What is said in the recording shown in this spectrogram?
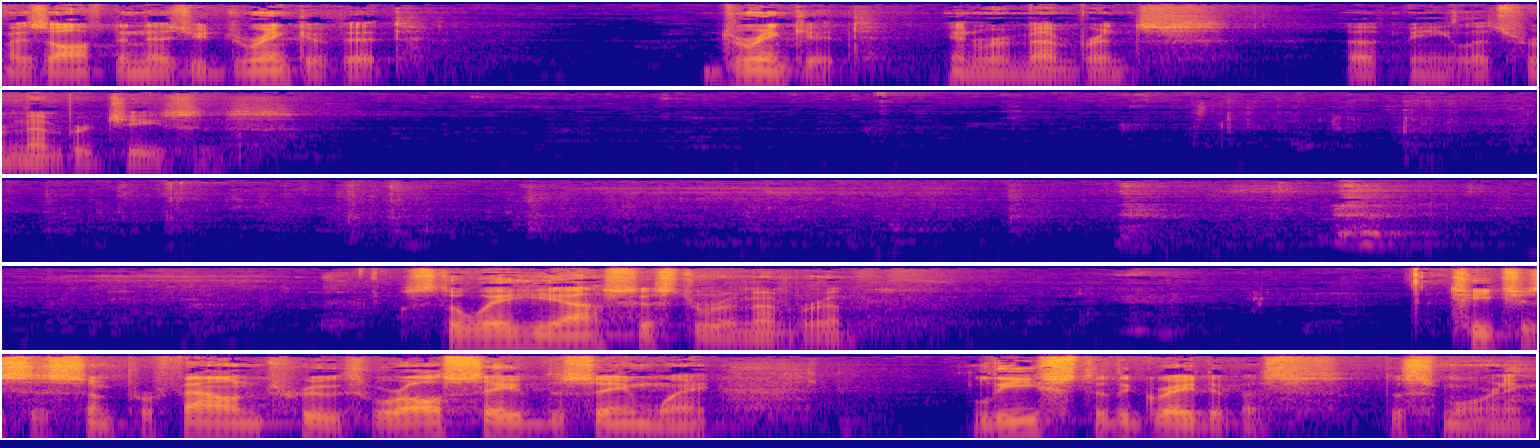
As often as you drink of it, drink it in remembrance of me. Let's remember Jesus. It's the way he asks us to remember him. Teaches us some profound truth. We're all saved the same way. Least to the great of us this morning.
